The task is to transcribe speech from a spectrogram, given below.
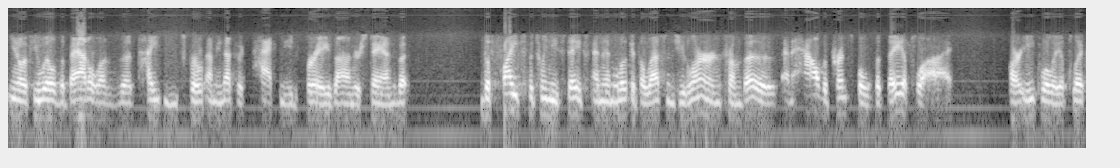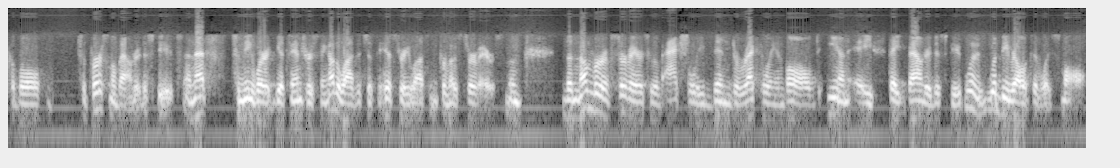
you know, if you will, the battle of the titans. For I mean, that's a hackneyed phrase. I understand, but the fights between these states, and then look at the lessons you learn from those, and how the principles that they apply are equally applicable to personal boundary disputes. And that's to me where it gets interesting. Otherwise, it's just a history lesson for most surveyors. The, number of surveyors who have actually been directly involved in a state boundary dispute would, would be relatively small.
